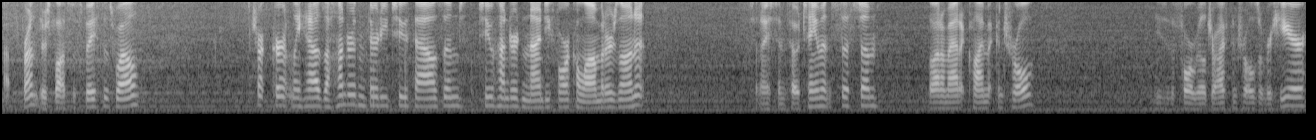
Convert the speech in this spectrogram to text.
Up front, there's lots of space as well truck currently has 132,294 kilometers on it. It's a nice infotainment system with automatic climate control. These are the four-wheel drive controls over here.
